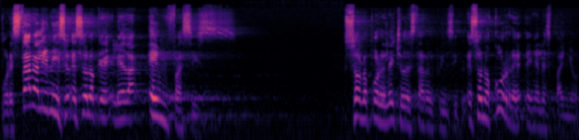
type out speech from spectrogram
por estar al inicio, eso es lo que le da énfasis. Solo por el hecho de estar al principio. Eso no ocurre en el español.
